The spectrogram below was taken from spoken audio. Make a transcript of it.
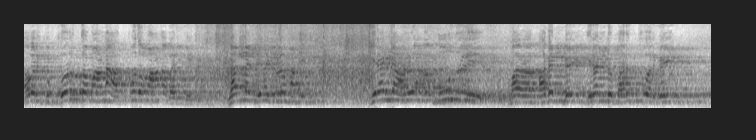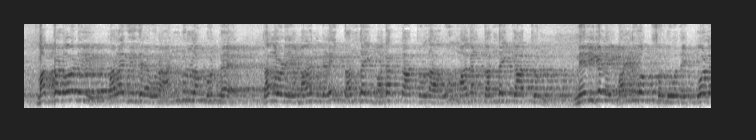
அவருக்கு பொருத்தமான அற்புதமான வரிகள். நல்ல நிலையில மனைவி. இரண்டு அரு மூன்று ம- மகன்கள் இரண்டு மருத்துவர்கள். மக்களோடு பழகுகிற ஒரு அன்புள்ளம் கொண்ட தங்களுடைய மகன்களை தந்தை மகர் காற்றுவதாகவும் மகன் தந்தை காற்றும் நெறிகளை வள்ளுவம் சொல்லுவதைப் போல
